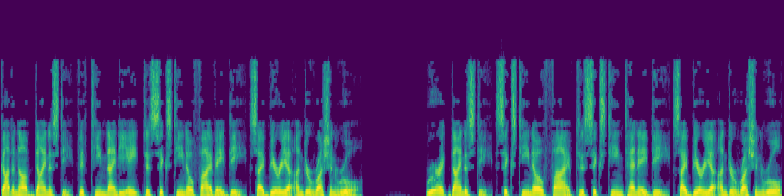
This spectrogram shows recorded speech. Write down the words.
Godunov dynasty 1598 to 1605 AD Siberia under Russian rule. Rurik dynasty 1605 to 1610 AD Siberia under Russian rule.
